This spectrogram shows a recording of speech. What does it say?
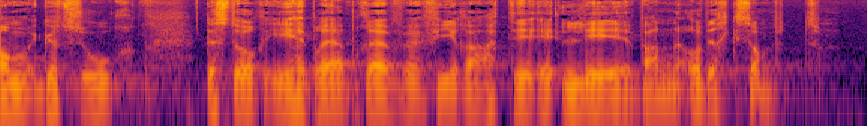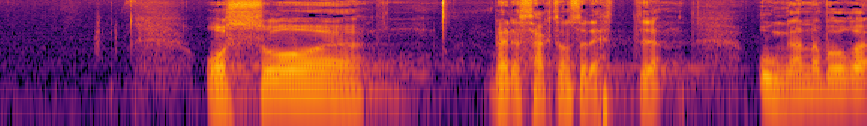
om Guds ord. Det står i Hebreabrev 4 at det er levende og virksomt. Og så eh, ble det sagt sånn som dette Ungene våre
